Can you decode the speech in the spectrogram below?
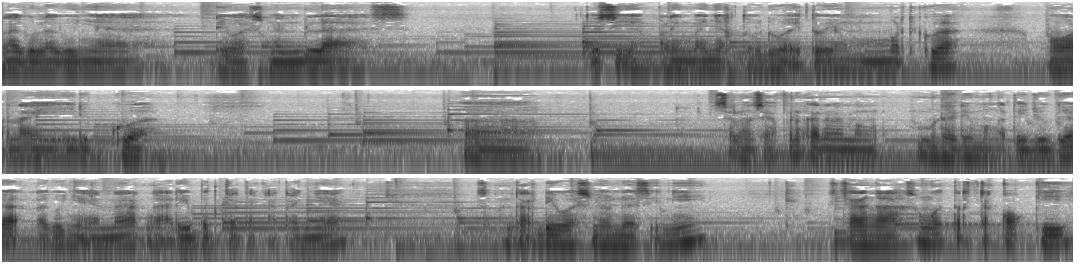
lagu-lagunya Dewa 19 itu sih yang paling banyak tuh dua itu yang menurut gue mewarnai hidup gue uh, Ceylon Seven karena memang mudah dimengerti juga lagunya enak nggak ribet kata-katanya. Sementara Dewa 19 ini secara nggak langsung gue tercekoki.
